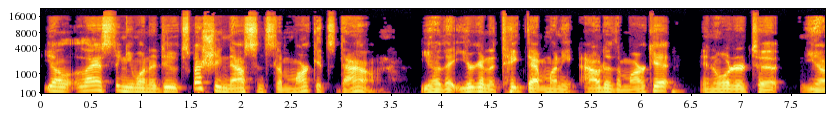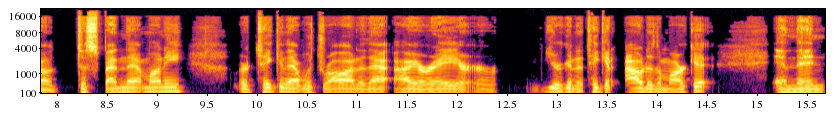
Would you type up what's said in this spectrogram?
You know, last thing you want to do, especially now since the market's down, you know that you're going to take that money out of the market in order to you know to spend that money or taking that withdrawal out of that IRA or, or you're going to take it out of the market and then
